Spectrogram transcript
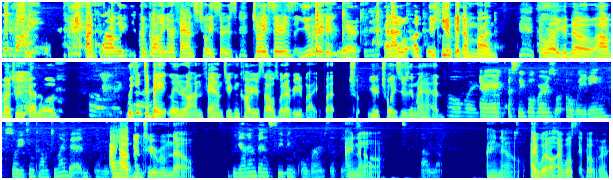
with Bobby. I'm calling. I'm calling our fans choicers. Choicers, you heard it here, and I will update you in a month to let you know how much we've cuddled. Oh my We can debate later on, fans. You can call yourselves whatever you'd like, but cho- your choicers in my head. Oh my god. Eric, a sleepover is awaiting, so you can come to my bed. And we I have been to your room though. But you haven't been sleeping over. Is the thing. I know. I don't know. I know. I will. I will sleep over.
